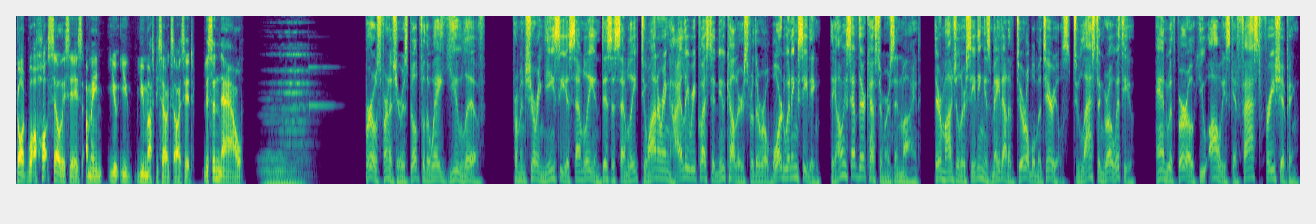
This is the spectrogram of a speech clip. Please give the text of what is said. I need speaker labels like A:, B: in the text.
A: God, what a hot sell this is. I mean, you you you must be so excited. Listen now.
B: Burrow's furniture is built for the way you live. From ensuring easy assembly and disassembly to honoring highly requested new colors for their award-winning seating, they always have their customers in mind. Their modular seating is made out of durable materials to last and grow with you. And with Burrow, you always get fast, free shipping.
